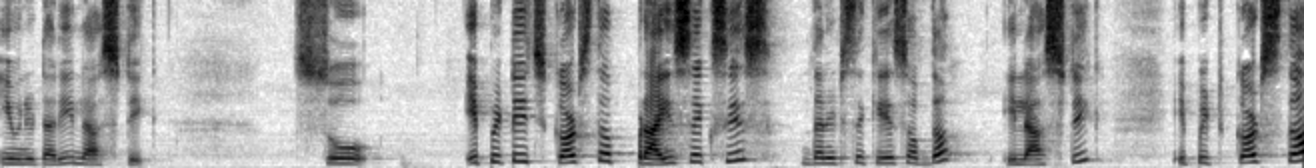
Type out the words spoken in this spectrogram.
unitary elastic. So, if it is cuts the price axis, then it is a case of the elastic. If it cuts the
